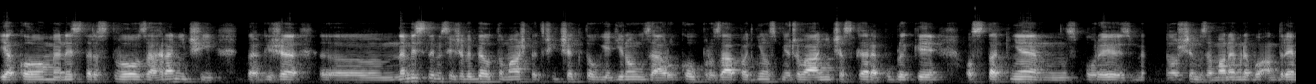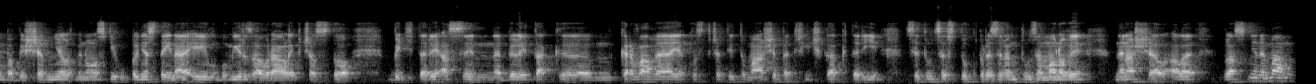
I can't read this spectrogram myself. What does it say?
jako ministerstvo zahraničí. Takže eh, nemyslím si, že by byl Tomáš Petříček tou jedinou zárukou pro západního směřování České republiky. Ostatně hm, spory s Milošem Zemanem nebo Andrejem Babišem měl v minulosti úplně stejné i Lubomír Zaurálek často, byť tedy asi nebyly tak hm, krvavé jako střety Tomáše Petříčka, který si tu cestu k prezidentu Zemanovi nenašel. Ale vlastně nemám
